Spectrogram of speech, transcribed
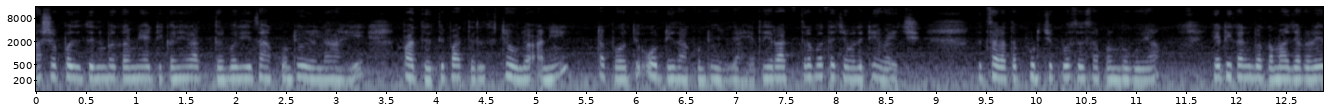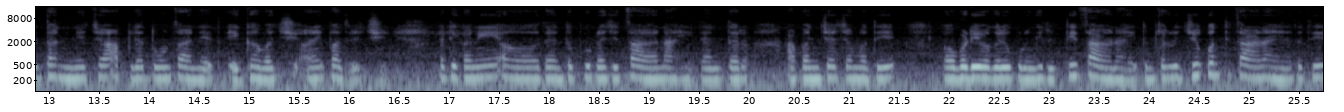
अशा पद्धतीने बघा मी या ठिकाणी रात्रभर हे झाकून ठेवलेलं आहे. पातळ ते पातेलच ठेवलं आणि टपावरती ओढणी झाकून ठेवलेली आहे आता हे रात्रभर त्याच्यामध्ये ठेवायची. तर चला आता पुढची प्रोसेस आपण बघूया. या ठिकाणी बघा माझ्याकडे धान्याच्या आपल्या दोन चाळणी आहेत. एक गव्हाची आणि एक बाजरीची. त्या ठिकाणी त्यानंतर पुरणाची चाळण आहे. त्यानंतर आपण ज्याच्यामध्ये वडी वगैरे उकडून घेतली ती चाळण आहे. तुमच्याकडे जी कोणती चाळण आहे ना तर ती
